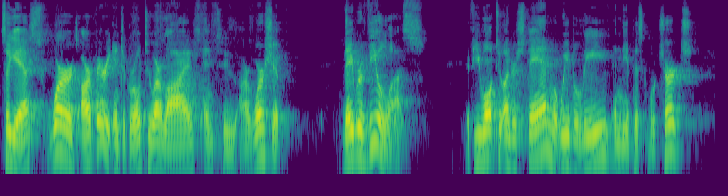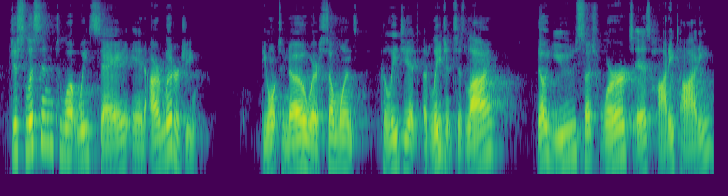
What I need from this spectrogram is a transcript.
So yes, words are very integral to our lives and to our worship. They reveal us. If you want to understand what we believe in the Episcopal Church, just listen to what we say in our liturgy. If you want to know where someone's collegiate allegiances lie, they'll use such words as hotty toddy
